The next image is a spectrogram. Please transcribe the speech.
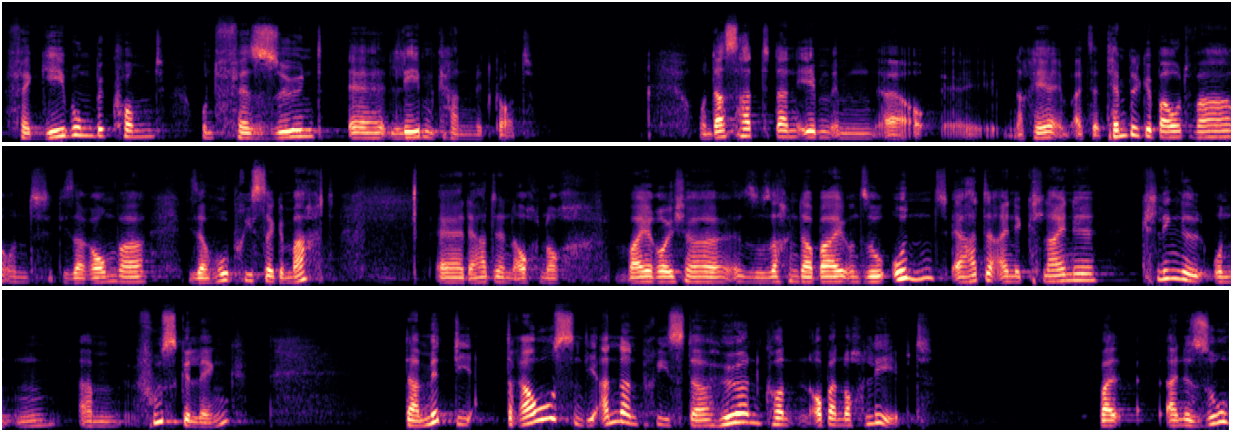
Vergebung bekommt und versöhnt äh, leben kann mit Gott. Und das hat dann eben im, äh, nachher, als der Tempel gebaut war und dieser Raum war, dieser Hohepriester gemacht. Äh, der hatte dann auch noch Weihräucher, so Sachen dabei und so. Und er hatte eine kleine Klingel unten am Fußgelenk, damit die draußen, die anderen Priester, hören konnten, ob er noch lebt. Weil eine so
